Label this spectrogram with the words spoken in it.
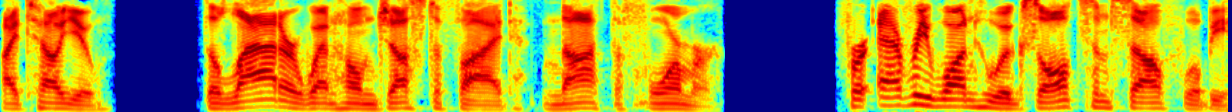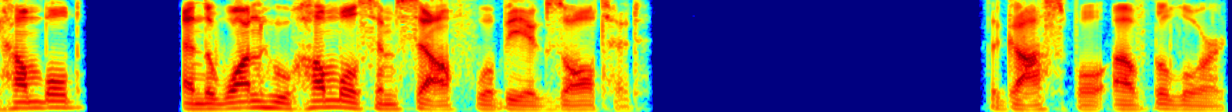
I tell you, the latter went home justified, not the former. For everyone who exalts himself will be humbled, and the one who humbles himself will be exalted. The Gospel of the Lord.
